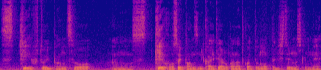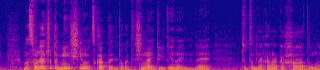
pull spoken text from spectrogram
すっげえ太いパンツをあのすっげえ細いパンツに変えてやろうかなとかって思ったりしてるんですけどね。まあそれはちょっとミシンを使ったりとかってしないといけないんでねちょっとなかなかハードな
